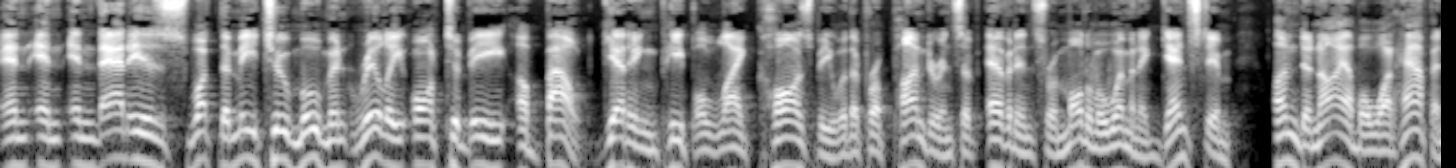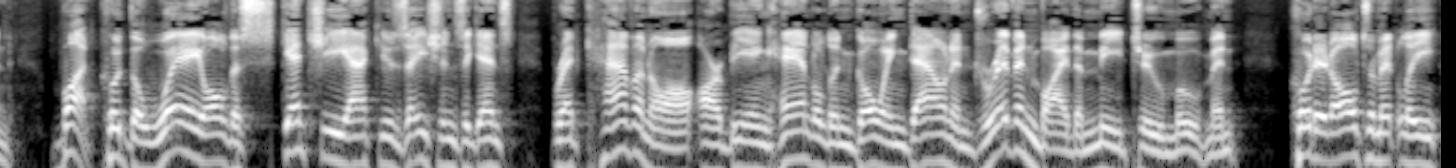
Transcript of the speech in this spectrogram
and and and that is what the Me Too movement really ought to be about: getting people like Cosby, with a preponderance of evidence from multiple women against him, undeniable what happened. But could the way all the sketchy accusations against Brett Kavanaugh are being handled and going down and driven by the Me Too movement could it ultimately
